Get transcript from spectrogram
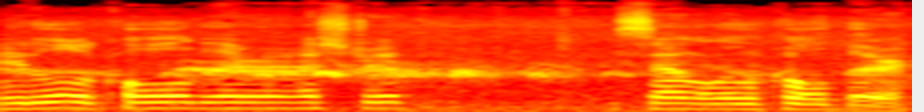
You a little cold there, Astrid? You sound a little cold there.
